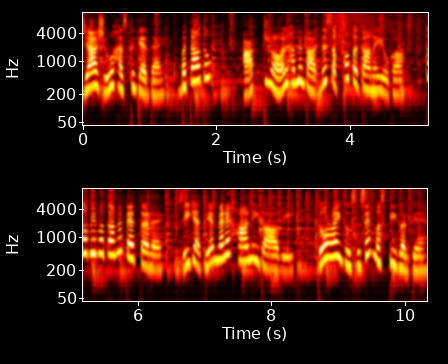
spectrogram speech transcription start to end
जाशु हंसकर कहता है, बता दो आफ्टर ऑल हमें बाद में सबको बताना ही होगा। तो अभी बताना बेहतर है। जी कहती है, मैंने हाँ नहीं कहा अभी। दोनों एक दूसरे से मस्ती करते हैं।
